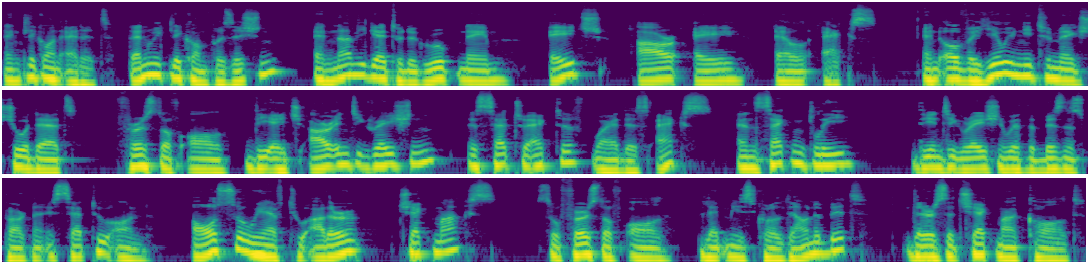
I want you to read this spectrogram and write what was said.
and click on Edit. Then we click on Position and navigate to the group name HRALX. And over here we need to make sure that first of all the HR integration is set to active via this X and secondly the integration with the business partner is set to on. Also we have two other check marks. So first of all let me scroll down a bit. There's a check mark called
